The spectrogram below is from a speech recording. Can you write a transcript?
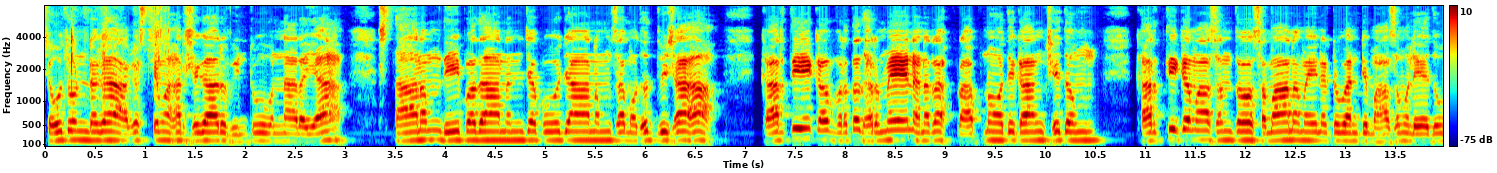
చదువుతుండగా అగస్త్య మహర్షి గారు వింటూ ఉన్నారయ్యా. స్నానం దీపదానంచ పూజానం స మధుద్విష. కార్తీక వ్రతధర్మేణ నర ప్రాప్నోతి కాంక్షితం. కార్తీక మాసంతో సమానమైనటువంటి మాసము లేదు.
